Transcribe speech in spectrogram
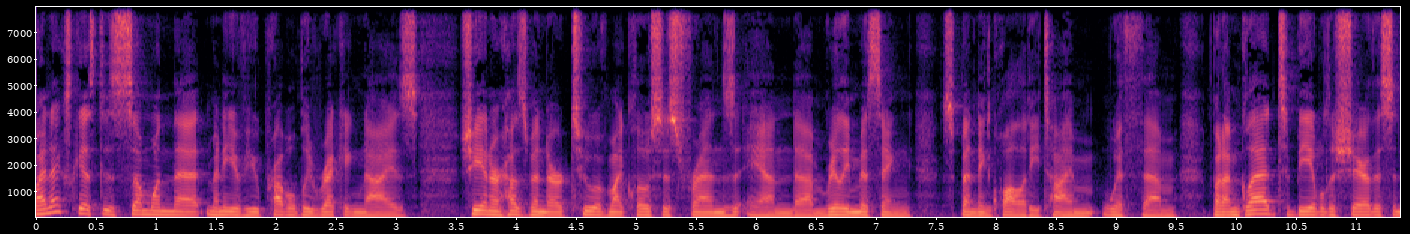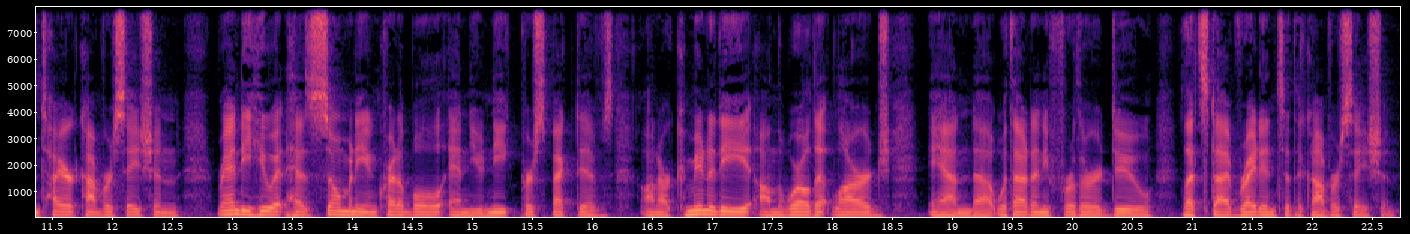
My next guest is someone that many of you probably recognize. She and her husband are two of my closest friends, and I'm really missing spending quality time with them. But I'm glad to be able to share this entire conversation. Randi Hewit has so many incredible and unique perspectives on our community, on the world at large. And uh, without any further ado, let's dive right into the conversation.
